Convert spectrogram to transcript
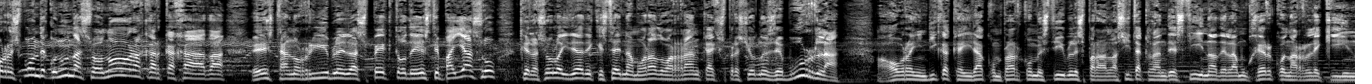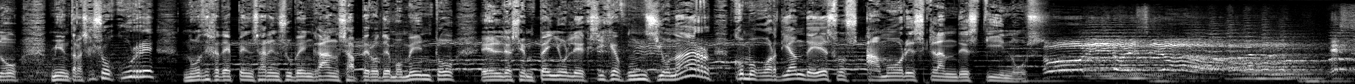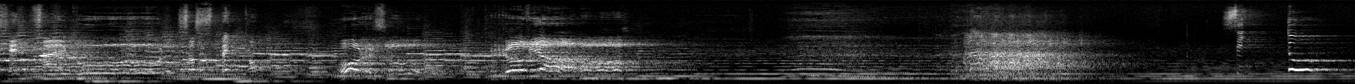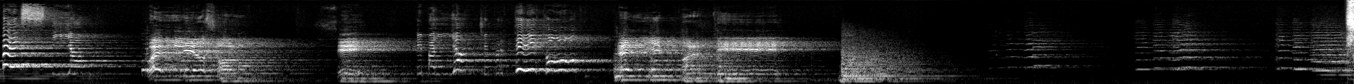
Público responde con una sonora carcajada. Es tan horrible el aspecto de este payaso que la sola idea de que está enamorado arranca expresiones de burla. Ahora indica que irá a comprar comestibles para la cita clandestina de la mujer con Arlequino. Mientras eso ocurre, no deja de pensar en su venganza, pero de momento el desempeño le exige funcionar como guardián de esos amores clandestinos.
